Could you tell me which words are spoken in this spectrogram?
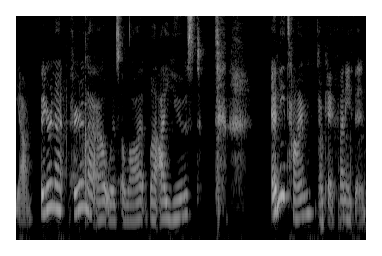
yeah, figuring that figuring that out was a lot, but I used anytime okay funny thing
